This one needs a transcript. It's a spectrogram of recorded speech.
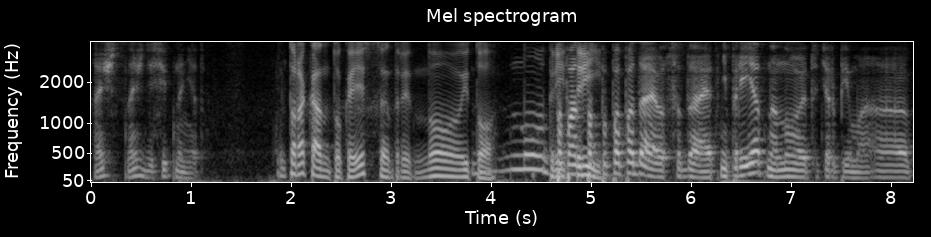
значит, значит действительно нет. Ну, таракан только есть в центре, но и то. Ну, три, попад- три. попадаются, да, это неприятно, но это терпимо. А,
